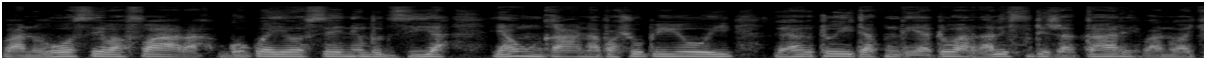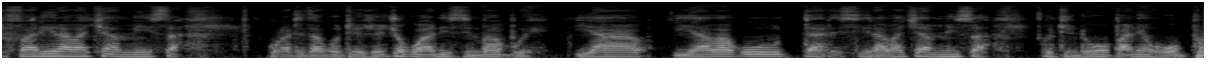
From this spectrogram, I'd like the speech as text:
Vanhu vose vafara. Gokwe yose nemudziya yaungana pashopi iyoyi. Yatoita kunge yatova rali futi zvakare. Vanhu vachifarira vachamisa. Kuratidza kuti zvechokwadi zimbabwe yava kutarisira vachamisa kuti ndo pane hope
